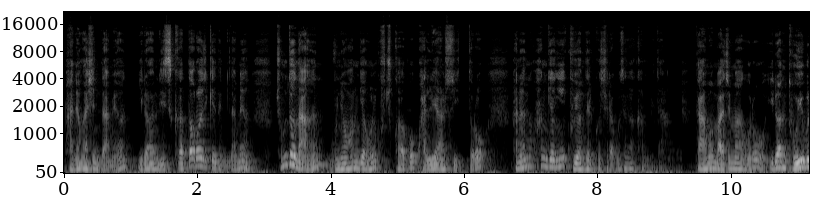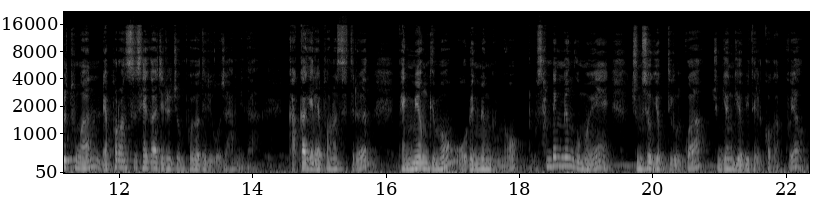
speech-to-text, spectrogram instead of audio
반영하신다면 이러한 리스크가 떨어지게 된다면 좀 더 나은 운영 환경을 구축하고 관리할 수 있도록 하는 환경이 구현될 것이라고 생각합니다. 다음은 마지막으로 이런 도입을 통한 레퍼런스 세 가지를 좀 보여드리고자 합니다. 각각의 레퍼런스들은 100명 규모, 500명 규모, 그리고 300명 규모의 중소기업들과 중견기업이 될 것 같고요.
